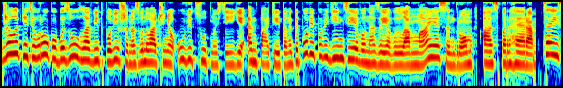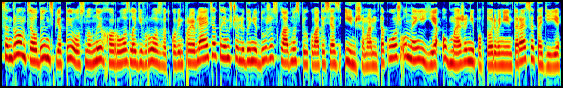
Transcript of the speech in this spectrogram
Вже у липні цього року безугла, відповівши на звинувачення у відсутності її емпатії та нетиповій поведінці, вона заявила, має синдром Аспергера. Цей синдром це один з п'яти основних розладів розвитку. Він проявляється тим, що людині дуже складно спілкуватися з іншими. Також у неї є обмежені повторювані інтереси та дії.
